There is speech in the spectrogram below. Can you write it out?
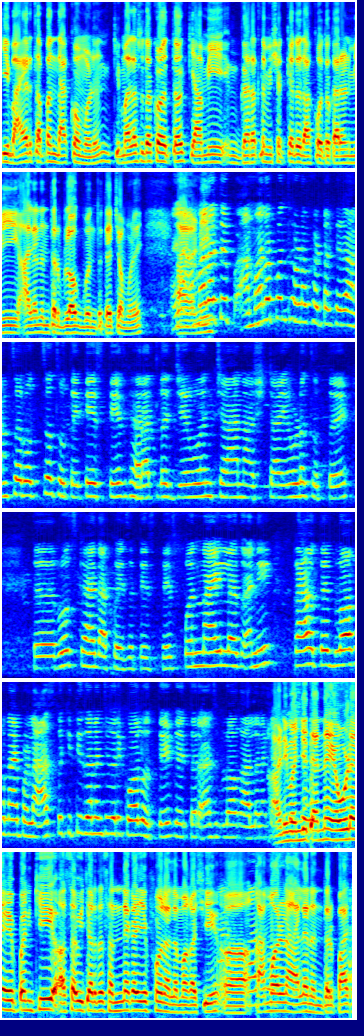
की बाहेरचा पण दाखव म्हणून की मला सुद्धा कळतं की आम्ही घरातलं मी शक्यतो दाखवतो कारण मी आल्यानंतर ब्लॉग बनतो त्याच्यामुळे. आणि आम्हाला ते आम्हाला पण थोडं खटक आहे. आमचं रोजच होतंय. तेच तेच घरातलं जेवण चहा नाश्ता एवढंच होतंय. तर रोज काय दाखवायचं? तेच तेच. पण नाही आणि काय होतंय? ब्लॉग नाही पडला. आज तर किती जणांचे तरी कॉल होते काय तर आज ब्लॉग आला नाही आणि म्हणजे त्यांना एवढं हे पण की असं विचारतं संध्याकाळी एक फोन आला मग अशी कामावरनं आल्यानंतर पाच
